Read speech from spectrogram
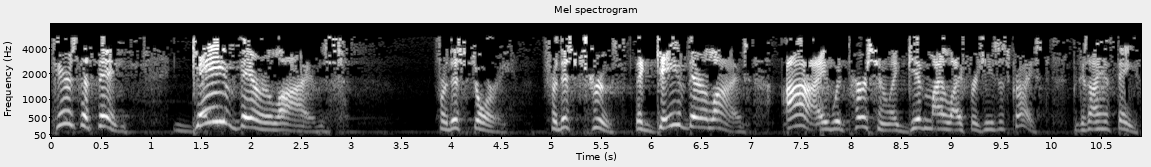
here's the thing, gave their lives for this story, for this truth. They gave their lives. I would personally give my life for Jesus Christ because I have faith.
